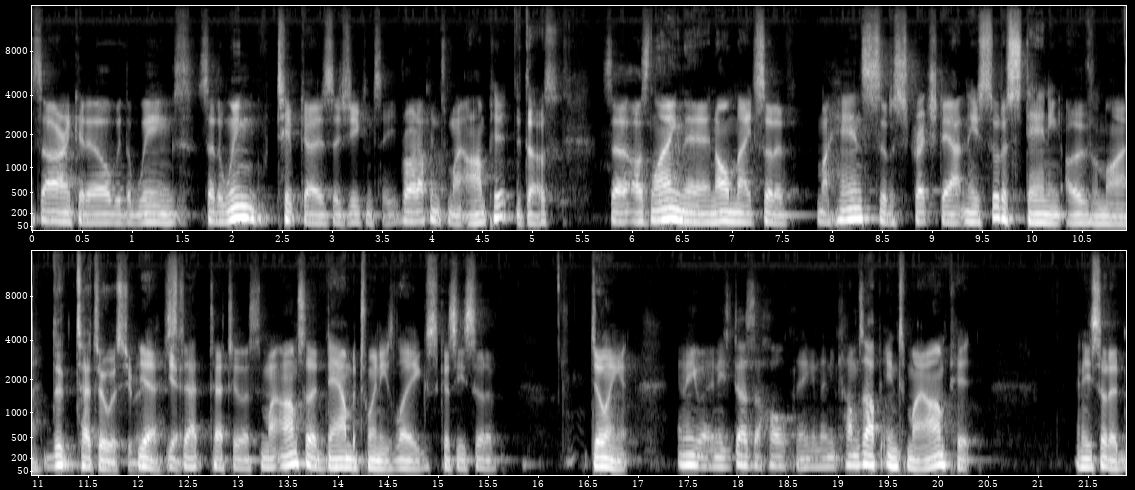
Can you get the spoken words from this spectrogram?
Zara and Cadell with the wings. So the wing tip goes, as you can see, right up into my armpit. it does. So I was laying there, and old mate sort of, my hands sort of stretched out, and he's sort of standing over my, The tattooist, you mean? yeah, Stat, tattooist. My arm's sort of down between his legs because he's sort of doing it. Anyway, and he does the whole thing, and then he comes up into my armpit, and he's sort of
